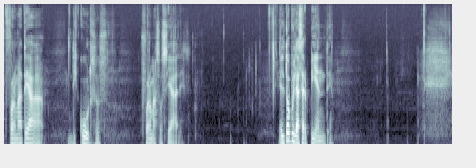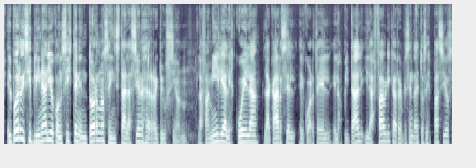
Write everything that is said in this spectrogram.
Formatea discursos, formas sociales. El topo y la serpiente. El poder disciplinario consiste en entornos e instalaciones de reclusión. La familia, la escuela, la cárcel, el cuartel, el hospital y la fábrica representan estos espacios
